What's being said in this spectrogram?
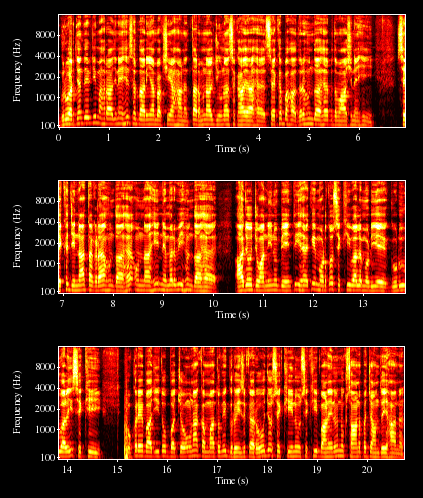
ਗੁਰੂ ਅਰਜਨ ਦੇਵ ਜੀ ਮਹਾਰਾਜ ਨੇ ਇਹ ਸਰਦਾਰੀਆਂ ਬਖਸ਼ੀਆਂ ਹਨ, ਧਰਮ ਨਾਲ ਜਿਉਣਾ ਸਿਖਾਇਆ ਹੈ, ਸਿੱਖ ਬਹਾਦਰ ਹੁੰਦਾ ਹੈ, ਬਦਮਾਸ਼ ਨਹੀਂ। ਸਿੱਖ ਜਿੰਨਾ ਤਗੜਾ ਹੁੰਦਾ ਹੈ ਉਨਾ ਹੀ ਨਿਮਰ ਵੀ ਹੁੰਦਾ ਹੈ। ਆਜੋ ਜਵਾਨੀ ਨੂੰ ਬੇਨਤੀ ਹੈ ਕਿ ਮੁੜ ਤੋਂ ਸਿੱਖੀ ਵੱਲ ਮੁੜੀਏ, ਗੁਰੂ ਵਾਲੀ ਸਿੱਖੀ। ਫੁਕਰੇਬਾਜੀ ਤੋਂ ਬਚੋ, ਉਹਨਾਂ ਕੰਮਾਂ ਤੋਂ ਵੀ ਗੁਰੇਜ਼ ਕਰੋ ਜੋ ਸਿੱਖੀ ਨੂੰ, ਸਿੱਖੀ ਬਾਣੇ ਨੂੰ ਨੁਕਸਾਨ ਪਹੁੰਚਾਉਂਦੇ ਹਨ।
